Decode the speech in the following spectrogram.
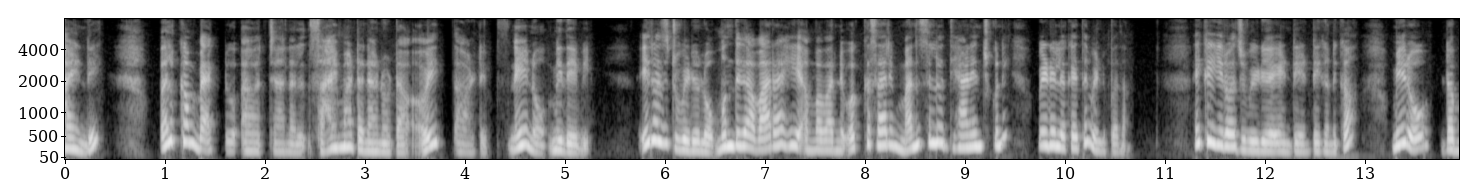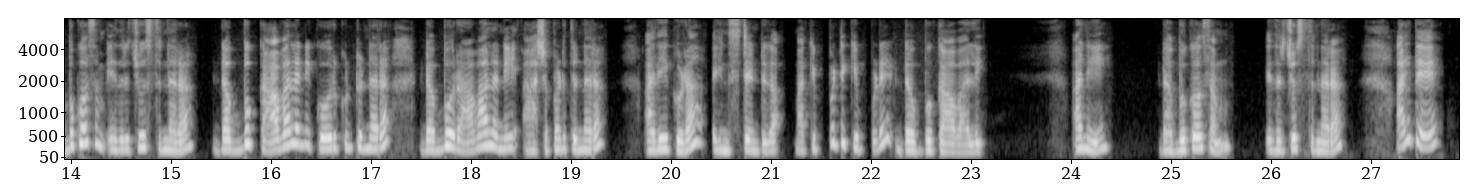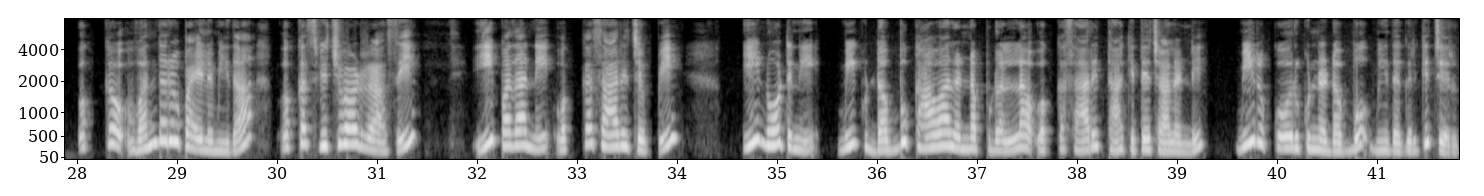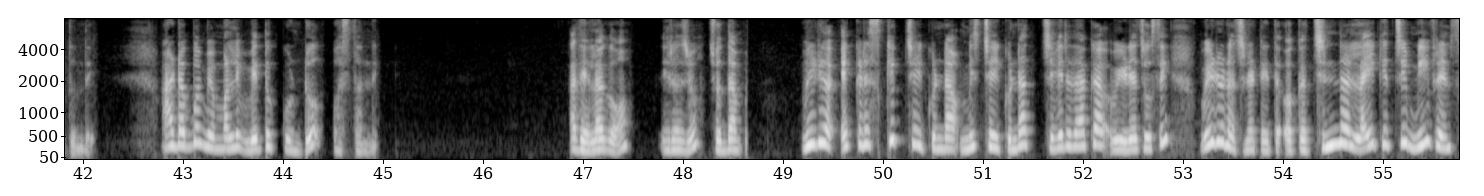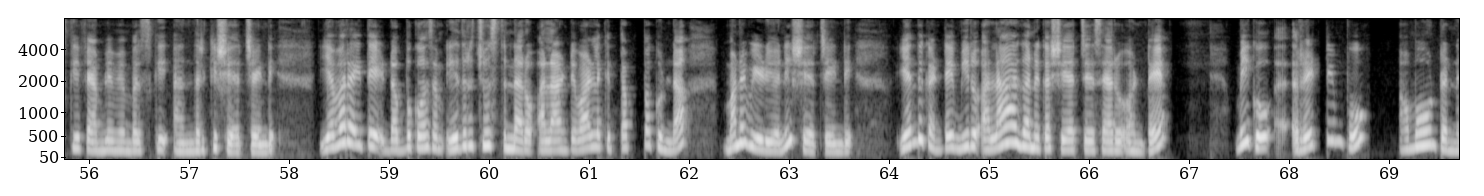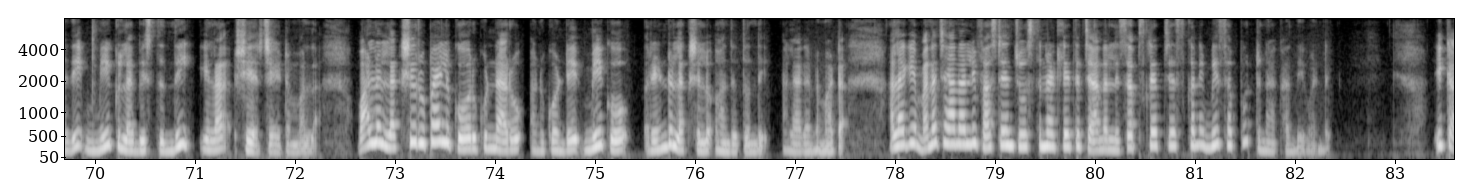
Hi అండి. Welcome back to our channel Sai మాట నానోట విత్ ఆ టిప్స్. నేను మీ దేవి. ఈరోజు వీడియోలో ముందుగా వారాహి అమ్మవారిని ఒక్కసారి మనసులో ధ్యానించుకుని వీడియోలోకైతే వెళ్ళిపోదాం. ఇక ఈరోజు వీడియో ఏంటి అంటే కనుక మీరు డబ్బు కోసం ఎదురు చూస్తున్నారా? డబ్బు కావాలని కోరుకుంటున్నారా? డబ్బు రావాలని ఆశపడుతున్నారా? అది కూడా ఇన్స్టెంట్గా మాకిప్పటికిప్పుడే డబ్బు కావాలి అని డబ్బు కోసం ఎదురు చూస్తున్నారా? అయితే ఒక్క వంద రూపాయల మీద ఒక్క స్విచ్ వర్డ్ రాసి ఈ పదాన్ని ఒక్కసారి చెప్పి ఈ నోటుని మీకు డబ్బు కావాలన్నప్పుడల్లా ఒక్కసారి తాకితే చాలండి. మీరు కోరుకున్న డబ్బు మీ దగ్గరికి చేరుతుంది. ఆ డబ్బు మిమ్మల్ని వెతుక్కుంటూ వస్తుంది. అది ఎలాగో? ఈరోజు చూద్దాం. వీడియో ఎక్కడ స్కిప్ చేయకుండా మిస్ చేయకుండా చివరి దాకా వీడియో చూసి వీడియో నచ్చినట్టయితే ఒక చిన్న లైక్ ఇచ్చి మీ ఫ్రెండ్స్కి ఫ్యామిలీ మెంబర్స్కి అందరికీ షేర్ చేయండి. ఎవరైతే డబ్బు కోసం ఎదురు చూస్తున్నారో అలాంటి వాళ్ళకి తప్పకుండా మన వీడియోని షేర్ చేయండి. ఎందుకంటే మీరు అలా గనక షేర్ చేశారు అంటే మీకు రెట్టింపు అమౌంట్ అన్నది మీకు లభిస్తుంది ఇలా షేర్ చేయటం వల్ల. వాళ్ళు లక్ష రూపాయలు కోరుకున్నారు అనుకోండి మీకు రెండు లక్షలు అందుతుంది. అలాగన్నమాట. అలాగే మన ఛానల్ని ఫస్ట్ టైం చూస్తున్నట్లయితే ఛానల్ని సబ్స్క్రైబ్ చేసుకొని మీ సపోర్ట్ నాకు అందివ్వండి. ఇక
